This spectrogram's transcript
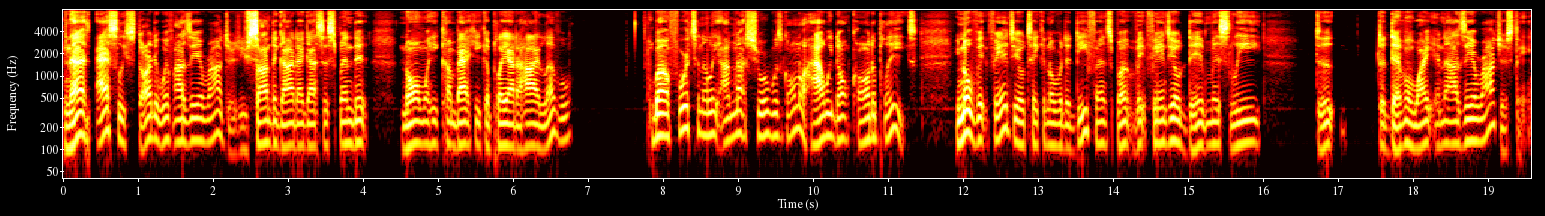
And that actually started with Isaiah Rodgers. You signed the guy that got suspended, knowing when he come back he could play at a high level. But unfortunately, I'm not sure what's going on. Howie don't call the plays. You know, Vic Fangio taking over the defense, but Vic Fangio did mislead the the Devin White and the Isaiah Rodgers thing.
